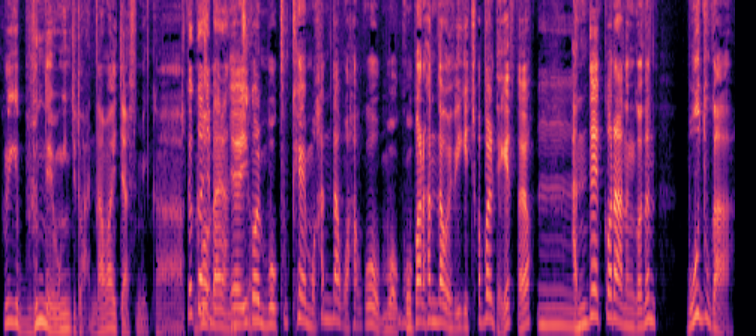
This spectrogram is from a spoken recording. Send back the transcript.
그리고 이게 무슨 내용인지도 안 나와 있지 않습니까? 끝까지 말안 예, 했죠. 이걸 뭐 국회 뭐 한다고 하고 뭐 고발한다고 해서 이게 처벌되겠어요? 음, 안될 거라는 거는 모두가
